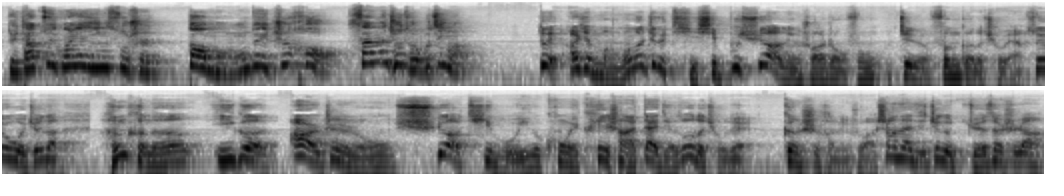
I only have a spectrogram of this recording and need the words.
对他最关键的因素是到猛龙队之后，三分球投不进了。对，而且猛龙的这个体系不需要林书豪这种风这个风格的球员，所以我觉得很可能一个二阵容需要替补一个控卫可以上来带节奏的球队，更适合林书豪。上赛季这个角色是让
